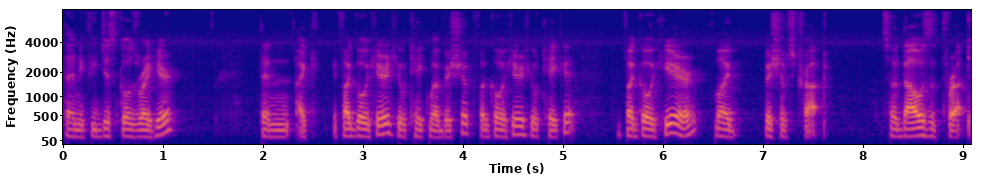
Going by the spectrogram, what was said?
Then if he just goes right here, then I, if I go here, he'll take my bishop. If I go here, he'll take it. If I go here, my bishop's trapped. So that was a threat.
